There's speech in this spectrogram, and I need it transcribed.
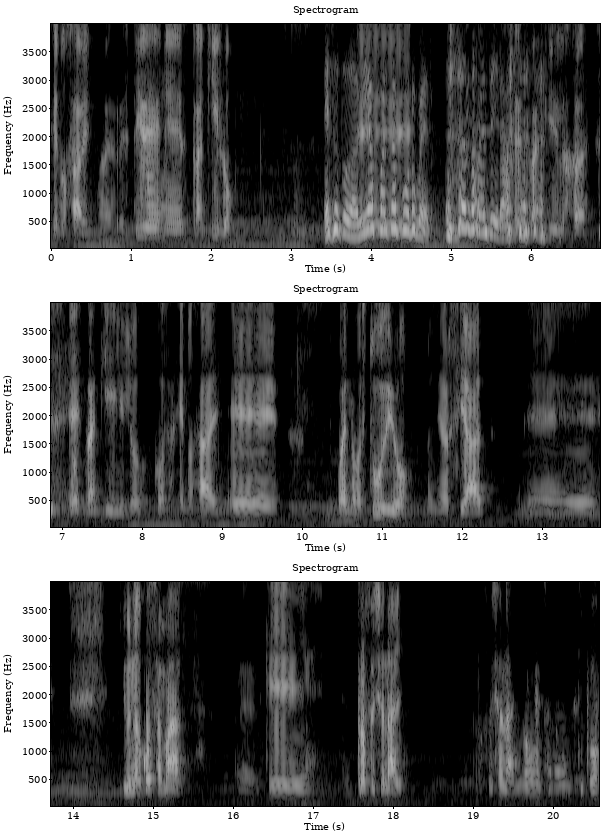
que no saben. A ver, Steven es tranquilo, eso todavía falta por ver. no mentira. Es tranquilo, es tranquilo, cosas que no saben. Eh, bueno, estudio, la universidad, eh, y una cosa más, eh, que profesional, profesional, ¿no? Es un tipo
